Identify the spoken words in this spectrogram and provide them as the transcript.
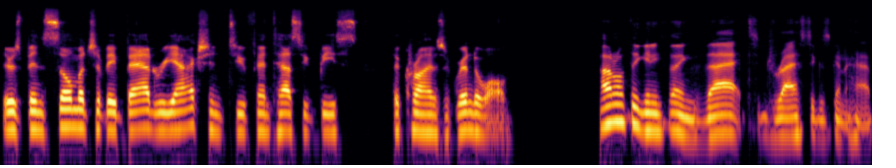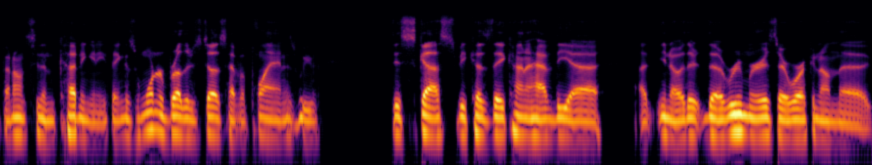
there's been so much of a bad reaction to Fantastic Beasts: The Crimes of Grindelwald? I don't think anything that drastic is going to happen. I don't see them cutting anything because Warner Brothers does have a plan, as we've discussed, because they kind of have the, uh, uh, you know, the, the rumor is they're working on the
